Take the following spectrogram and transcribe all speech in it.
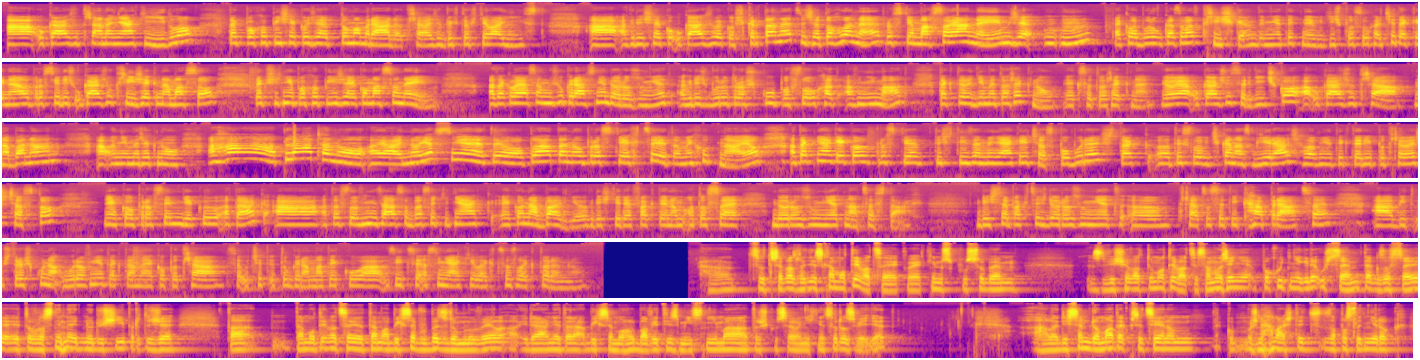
a ukážu třeba na nějaký jídlo, tak pochopíš, jako, že to mám ráda třeba, že bych to chtěla jíst. A, a když jako ukážu jako škrtanec, že tohle ne, prostě maso já nejím, že mm, takhle budu ukazovat křížkem, ty mě teď nevidíš posluchači taky ne, ale prostě když ukážu křížek na maso, tak všichni pochopí, že jako maso nejím. A takhle já se můžu krásně dorozumět a když budu trošku poslouchat a vnímat, tak ty lidi mi to řeknou, jak se to řekne. Jo, já ukážu srdíčko a ukážu třeba na banán a oni mi řeknou, aha, plátano. A já, no jasně, ty jo, plátano prostě chci, to mi chutná, jo. A tak nějak jako prostě, když v té zemi nějaký čas pobudeš, tak eh, ty slovíčka nazbíráš, hlavně ty, který potřebuješ často, jako prosím, děkuju a tak a, a ta slovní zásoba se ti nějak jako nabalí, jo? když ti de fakt jenom o to se dorozumět na cestách. Když se pak chceš dorozumět, eh, třeba co se týká práce a být už trošku na úrovni, tak tam je jako potřeba se učit i tu gramatiku a vzít si asi nějaký lekce s lektorem. No. A co třeba z hlediska motivace, jako jakým způsobem zvyšovat tu motivaci. Samozřejmě pokud někde už jsem, tak zase je to vlastně nejjednodušší, protože ta, ta motivace je tam, abych se vůbec domluvil a ideálně teda, abych se mohl bavit i s místníma a trošku se o nich něco dozvědět. Ale když jsem doma, tak přeci jenom, jako možná máš teď za poslední rok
